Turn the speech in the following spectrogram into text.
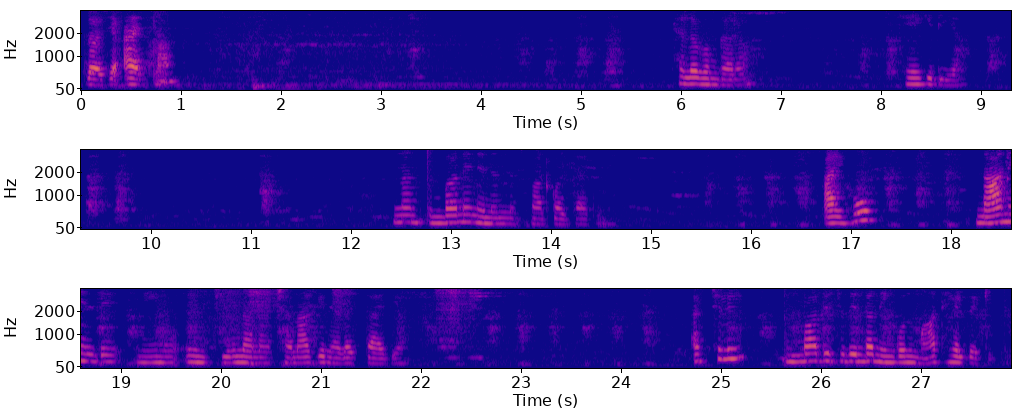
ಕ್ಲೋಸ್ ಆಯ್ತು ಹಲೋ ಬಂಗಾರ ಹೇಗಿದೀಯಾ ನಾನು ತುಂಬಾ ನಿನ್ನನ್ನು ಮಿಸ್ ಮಾಡ್ಕೊಳ್ತಾ ಇದ್ದೀನಿ. ಐ ಹೋಪ್ ನಾನಿಲ್ಲದೆ ನೀನು ನಿನ್ನ ಜೀವನನ ಚೆನ್ನಾಗಿ ನಡೆಸ್ತಾ ಇದೆಯಾ? ಆ್ಯಕ್ಚುಲಿ ತುಂಬ ದಿವಸದಿಂದ ನಿಂಗೊಂದು ಮಾತು ಹೇಳಬೇಕಿತ್ತು.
